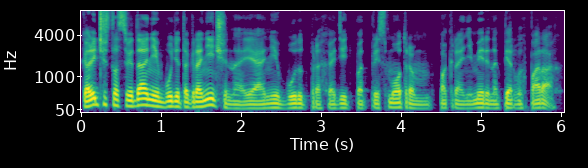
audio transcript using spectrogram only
Количество свиданий будет ограничено, и они будут проходить под присмотром, по крайней мере, на первых порах.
